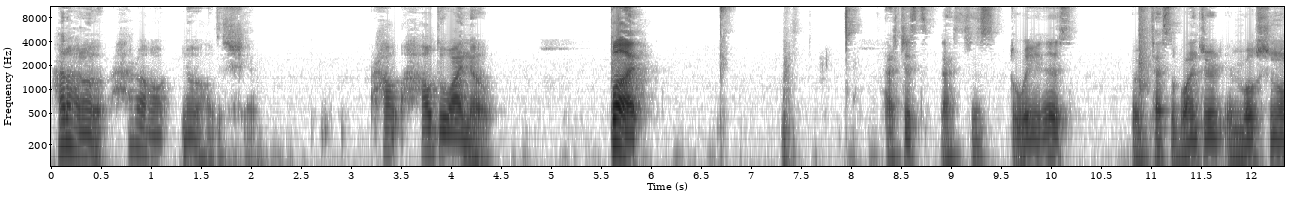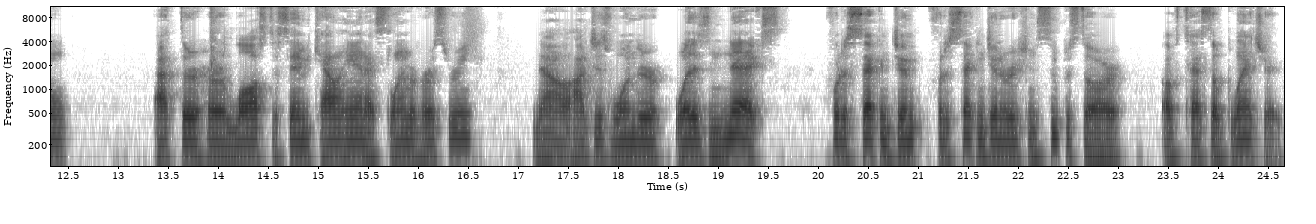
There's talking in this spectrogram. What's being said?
How do I know? How do I know all this shit? How how do I know? But that's just that's just the way it is. With Tessa Blanchard, emotional after her loss to Sami Callihan at Slammiversary. Now I just wonder what is next for the second gen for the second generation superstar of Tessa Blanchard.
